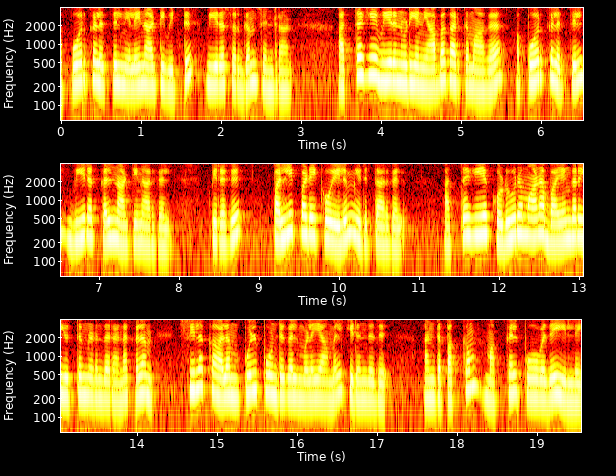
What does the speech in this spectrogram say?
அப்போர்க்களத்தில் நிலைநாட்டிவிட்டு வீர சொர்க்கம் சென்றான். அத்தகைய வீரனுடைய ஞாபகார்த்தமாக அப்போர்க்களத்தில் வீரக்கல் நாட்டினார்கள். பிறகு பள்ளிப்படை கோயிலும் எடுத்தார்கள். அத்தகைய கொடூரமான பயங்கர யுத்தம் நடந்த ரணக்களம் சில காலம் புல் பூண்டுகள் முளையாமல் கிடந்தது. அந்த பக்கம் மக்கள் போவதே இல்லை.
